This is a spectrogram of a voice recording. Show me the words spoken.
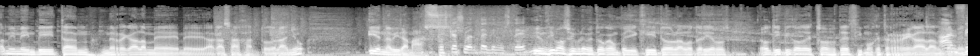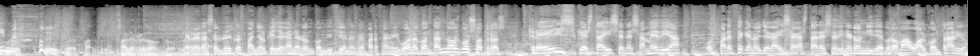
a mí me invitan, me regalan, me, me agasajan todo el año. Y en Navidad más. Pues qué suerte tiene usted. Y encima siempre me toca un pellizquito, la lotería, los- lo típico de estos décimos que te regalan. Ah, también. encima. Sí, pues, sa- sale redondo. Herrera es el único español que llega a enero en condiciones, me parece a mí. Bueno, contadnos vosotros, ¿creéis que estáis en esa media? ¿Os parece que no llegáis a gastar ese dinero ni de broma o al contrario?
